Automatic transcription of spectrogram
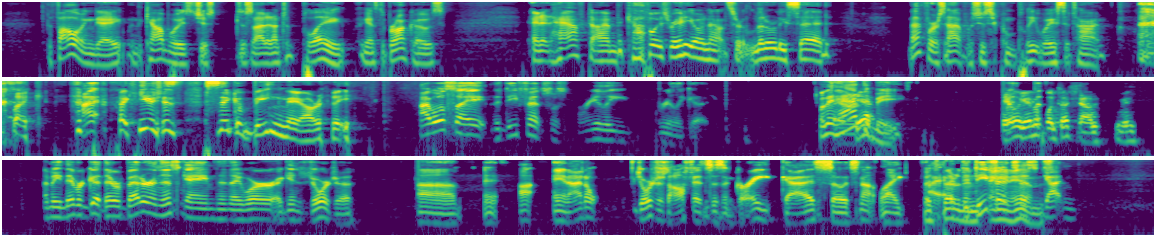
the following day when the Cowboys just decided not to play against the Broncos, and at halftime the Cowboys radio announcer literally said, "That first half was just a complete waste of time." like, I- like he was just sick of being there already. I will say the defense was really, really good. Well, they had Yeah. to be. They only gave up one touchdown. I mean, I mean, they were good. They were better in this game than they were against Georgia. Um, and I, and I don't. Georgia's offense isn't great, guys. So it's not like It's I- better the defense has A&M's. gotten.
